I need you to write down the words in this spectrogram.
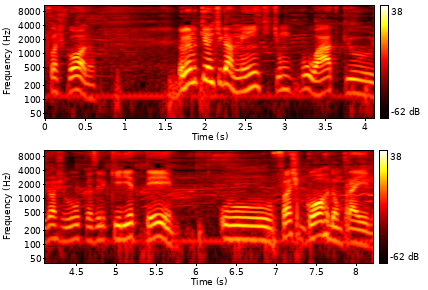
Flash Gordon. Eu lembro que antigamente tinha um boato que o George Lucas ele queria ter o Flash Gordon para ele,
